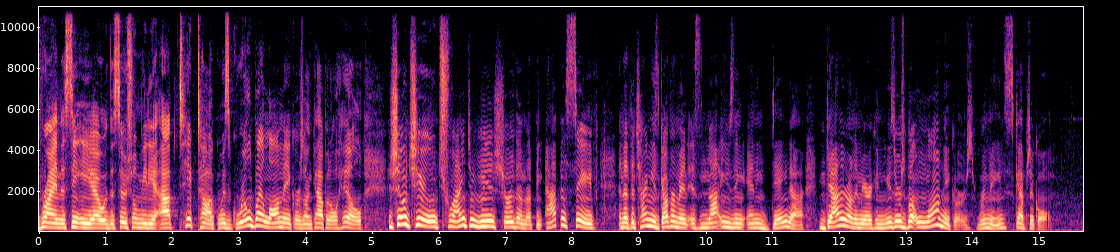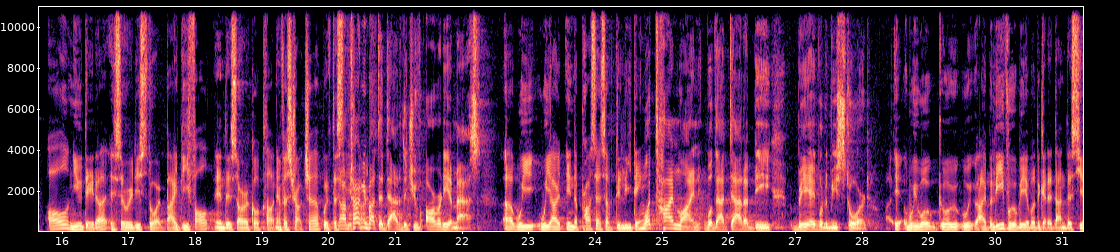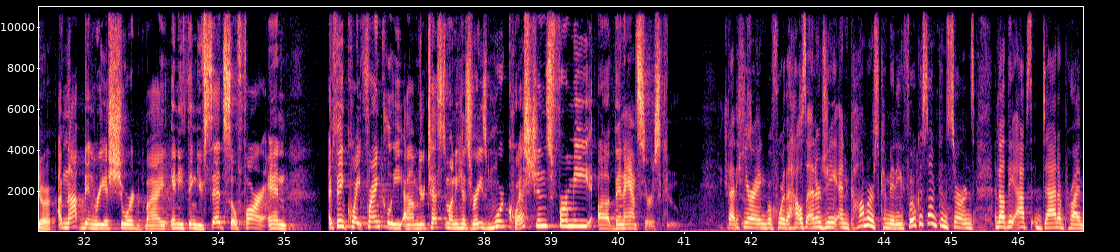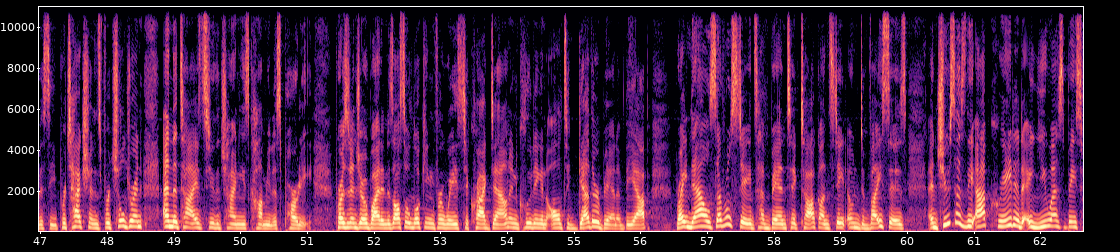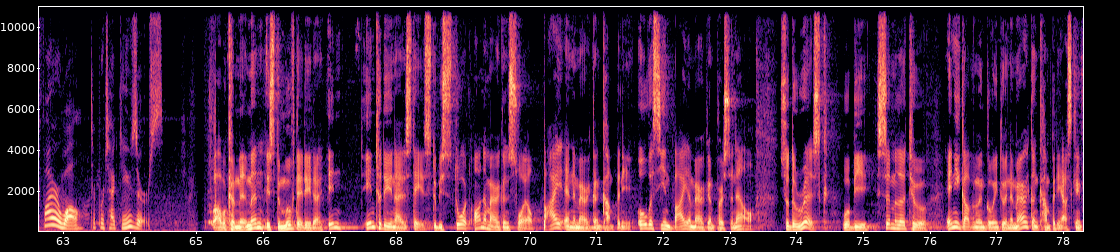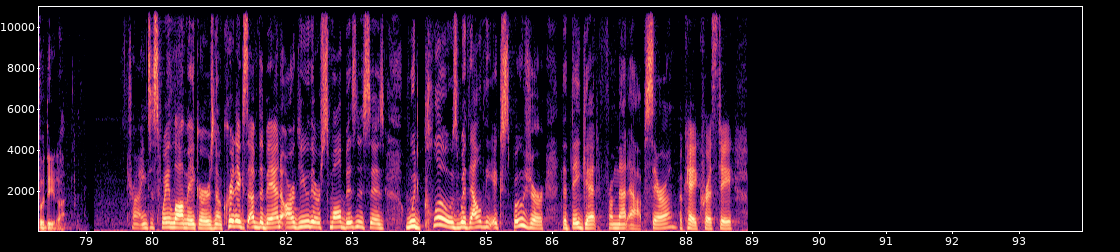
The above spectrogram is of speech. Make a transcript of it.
Brian, the CEO of the social media app TikTok, was grilled by lawmakers on Capitol Hill. Shou Chew tried to reassure them that the app is safe and that the Chinese government is not using any data gathered on American users, but lawmakers remain skeptical. All new data is already stored by default in this Oracle Cloud infrastructure with the No, I'm talking safeguards. about the data that you've already amassed. Uh, we, we are in the process of deleting. What timeline will that data be, be able to be stored? We will, we- I believe we'll be able to get it done this year. I've not been reassured by anything you've said so far. And I think, quite frankly, um, your testimony has raised more questions for me uh, than answers. That hearing before the House Energy and Commerce Committee focused on concerns about the app's data privacy, protections for children, and the ties to the Chinese Communist Party. President Joe Biden is also looking for ways to crack down, including an altogether ban of the app. Right now, several states have banned TikTok on state owned devices, and Chew says the app created a U.S. based firewall to protect users. Our commitment is to move the data in, into the United States to be stored on American soil by an American company, overseen by American personnel. So the risk will be similar to any government going to an American company asking for data. Trying to sway lawmakers. Now, critics of the ban argue their small businesses would close without the exposure that they get from that app. Sarah? Okay, Christy.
